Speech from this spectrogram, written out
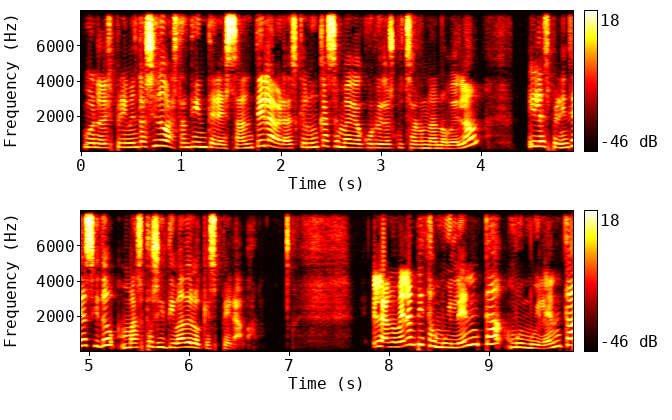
Bueno, el experimento ha sido bastante interesante. La verdad es que nunca se me había ocurrido escuchar una novela y la experiencia ha sido más positiva de lo que esperaba. La novela empieza muy lenta, muy muy lenta.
